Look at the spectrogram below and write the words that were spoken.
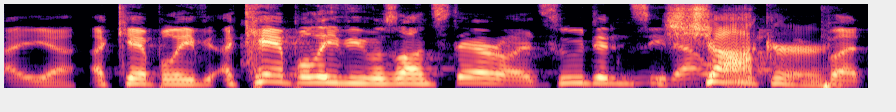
I, yeah, I can't believe I can't believe he was on steroids. Who didn't see that? Shocker! But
